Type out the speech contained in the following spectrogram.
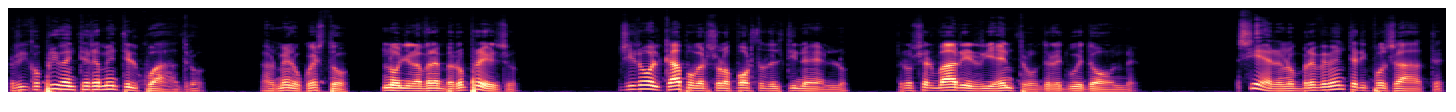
ricopriva interamente il quadro. Almeno questo non gliel'avrebbero preso. Girò il capo verso la porta del tinello per osservare il rientro delle due donne. Si erano brevemente riposate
